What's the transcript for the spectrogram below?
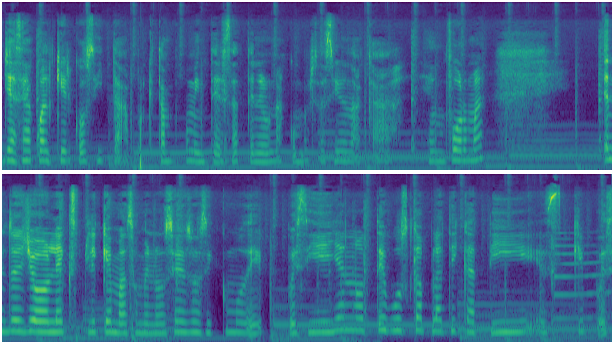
Ya sea cualquier cosita, porque tampoco me interesa tener una conversación acá en forma. Entonces yo le expliqué más o menos eso, así como de, pues si ella no te busca plática a ti, es que pues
